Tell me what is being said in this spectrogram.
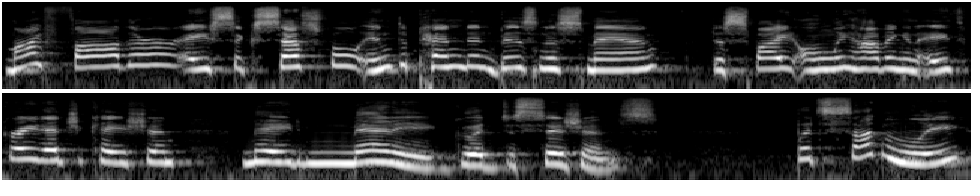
My father, a successful, independent businessman, despite only having an eighth grade education, made many good decisions. But suddenly,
